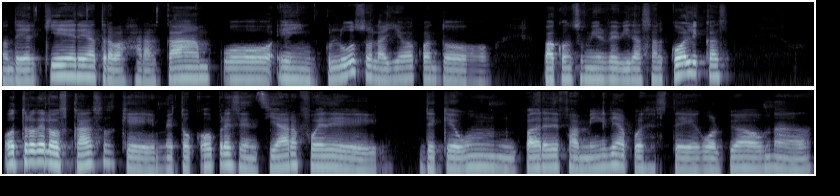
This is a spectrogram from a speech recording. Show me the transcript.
donde él quiere, a trabajar al campo e incluso la lleva cuando va a consumir bebidas alcohólicas. Otro de los casos que me tocó presenciar fue de, de que un padre de familia pues este golpeó a una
